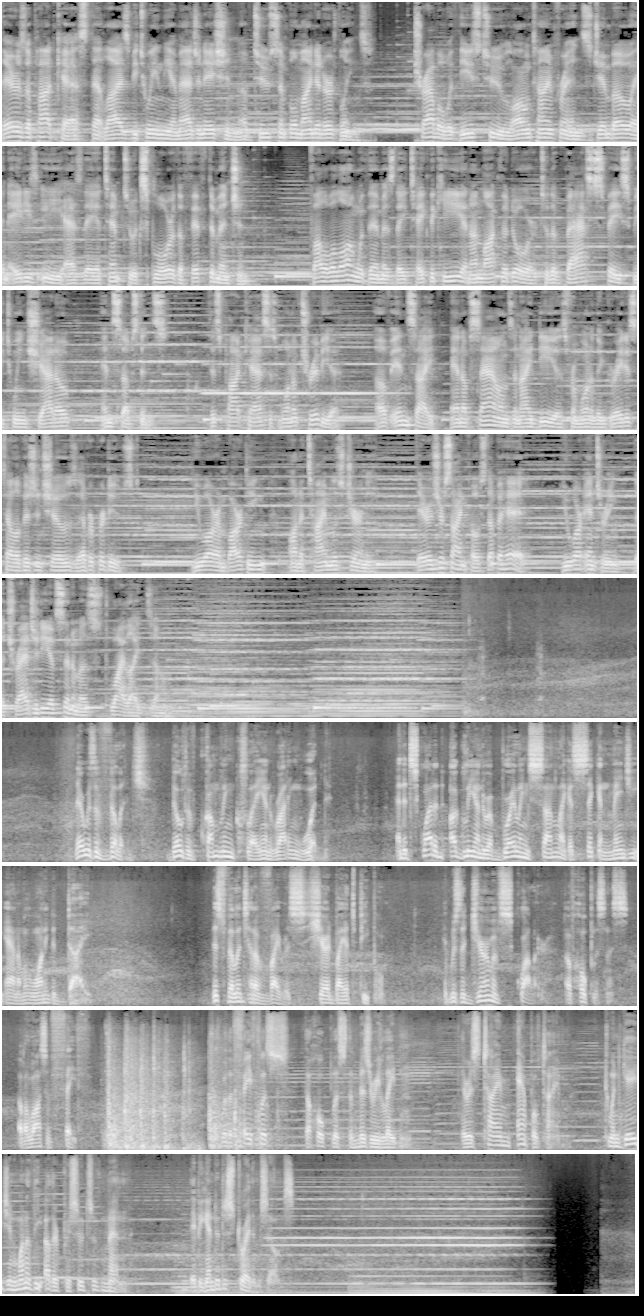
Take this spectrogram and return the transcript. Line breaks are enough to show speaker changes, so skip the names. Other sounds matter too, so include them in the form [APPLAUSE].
There is a podcast that lies between the imagination of two simple minded earthlings. Travel with these two longtime friends, Jimbo and 80s E, as they attempt to explore the fifth dimension. Follow along with them as they take the key and unlock the door to the vast space between shadow and substance. This podcast is one of trivia, of insight, and of sounds and ideas from one of the greatest television shows ever produced. You are embarking on a timeless journey. There is your signpost up ahead. You are entering the tragedy of cinema's twilight zone.
There was a village built of crumbling clay and rotting wood. And it squatted ugly under a broiling sun like a sick and mangy animal wanting to die. This village had a virus shared by its people. It was the germ of squalor, of hopelessness, of a loss of faith. For the faithless, the hopeless, the misery laden, there is time, ample time, to engage in one of the other pursuits of men they begin to destroy themselves.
